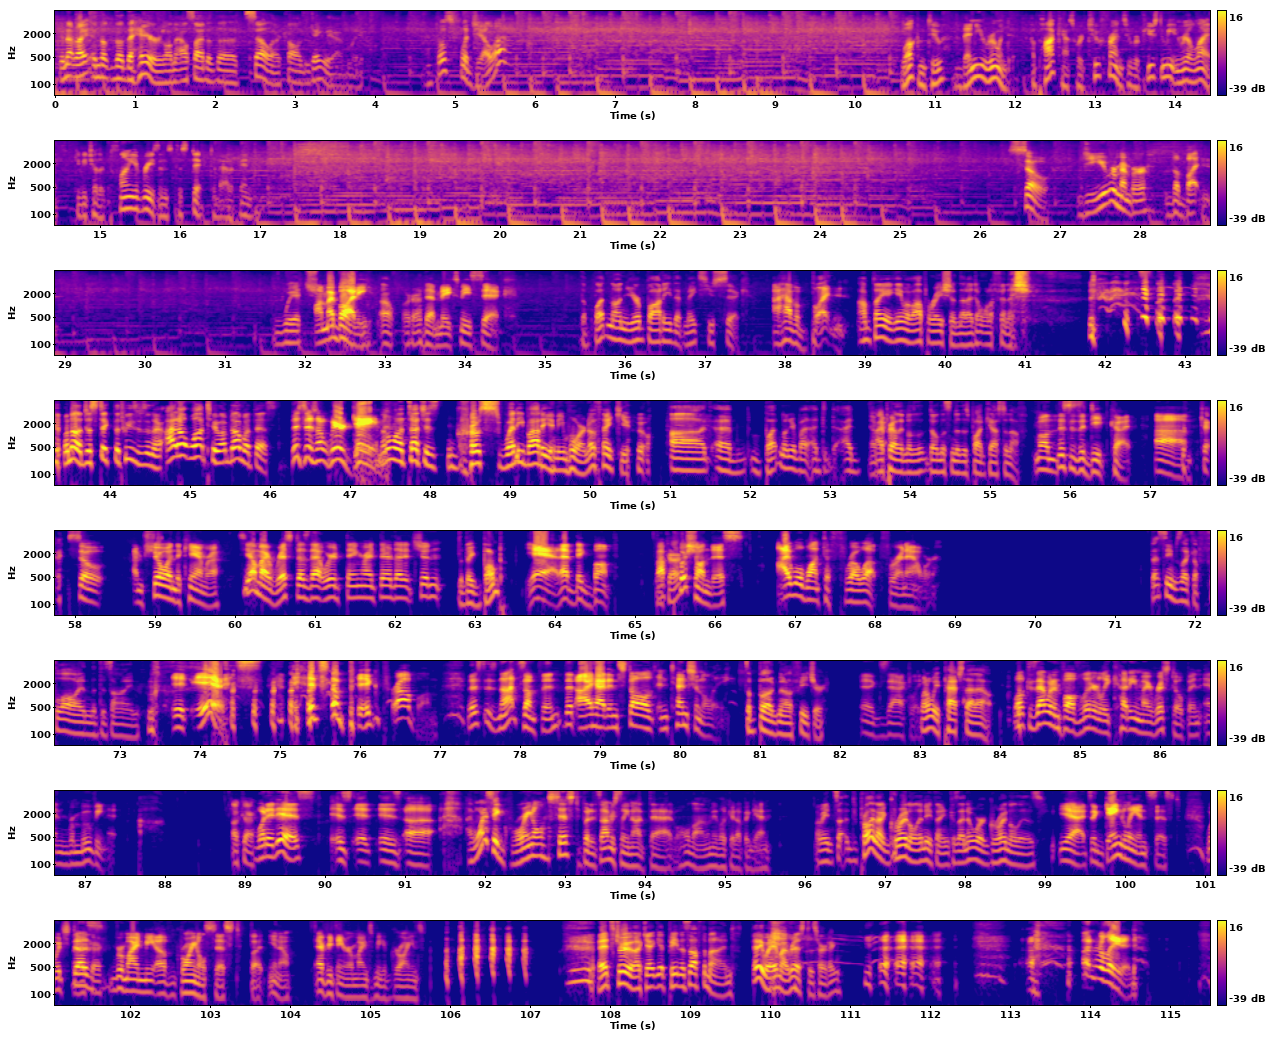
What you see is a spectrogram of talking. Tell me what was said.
Isn't that right? And the, the, the hairs on the outside of the cell are called ganglia, I believe. Aren't those flagella? Welcome to Then You Ruined It, a podcast where two friends who refuse to meet in real life give each other plenty of reasons to stick to that opinion. So, do you remember the button Which. on my body Oh, okay. that makes me sick? The button on your body that makes you sick. I have a button. I'm playing a game of Operation that I don't want to finish. well, no, just stick the tweezers in there. I don't want to. I'm done with this. This is a weird game. I don't want to touch his gross, sweaty body anymore. No, thank you. Uh, uh button on your body. I, did- I, I apparently don't, don't listen to this podcast enough. Well, this is a deep cut. Um, Okay. so I'm showing the camera. See how my wrist does that weird thing right there that it shouldn't? The big bump. Yeah, that big bump. If I push on this, I will want to throw up for an hour. That seems like a flaw in the design. It is. it's a big problem. This is not something that I had installed intentionally. it's a bug, not a feature. Exactly. Why don't we patch that out? Well, because that would involve literally cutting my wrist open and removing it. Okay. What it is is it is uh I want to say groinal cyst, but it's obviously not that. Well, hold on, let me look it up again. I mean, it's it's probably not groinal anything because I know where groinal is. Yeah, it's a ganglion cyst, which does Okay. remind me of groinal cyst, but you know, everything reminds me of groins. It's true. I can't get penis off the mind. Anyway, my wrist is hurting. Unrelated.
